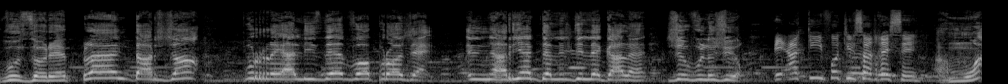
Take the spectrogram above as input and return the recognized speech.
Vous aurez plein d'argent pour réaliser vos projets. Il n'y a rien d'illégal, hein, je vous le jure. Et à qui faut-il s'adresser À moi,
